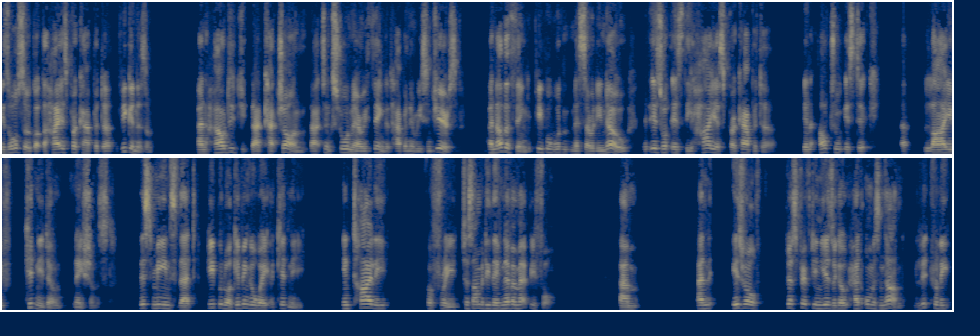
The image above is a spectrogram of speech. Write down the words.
is also got the highest per capita veganism? And how did you, that catch on? That's an extraordinary thing that happened in recent years. Another thing, people wouldn't necessarily know that Israel is the highest per capita in altruistic uh, live kidney donations. This means that people who are giving away a kidney entirely for free to somebody they've never met before. Um, and Israel, just 15 years ago, had almost none, literally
